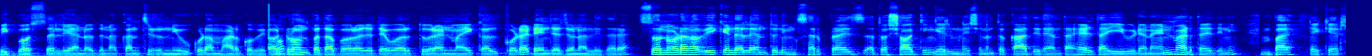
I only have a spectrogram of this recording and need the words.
ಬಿಗ್ ಬಾಸಲ್ಲಿ ಅನ್ನೋದನ್ನ ಕನ್ಸಿಡರ್ ನೀವು ಕೂಡ ಮಾಡ್ಕೋಬೇಕು. ಡ್ರೋನ್ ಪ್ರತಾಪ್ ಅವರ ಜೊತೆ ವರ್ತೂರ್ ಆ್ಯಂಡ್ ಮೈಕಲ್ ಕೂಡ ಡೇಂಜರ್ ಅಲ್ಲಿ ಇದ್ದಾರೆ. ಸೊ ನೋಡೋಣ ವೀಕೆಂಡಲ್ಲಿ ಅಂತೂ ನಿಮ್ಗೆ ಸರ್ಪ್ರೈಸ್ ಅಥವಾ ಶಾಕಿಂಗ್ ಎಲಿಮಿನೇಷನ್ ಅಂತೂ ಕಾದಿದೆ ಅಂತ ಹೇಳ್ತಾ ಈ ವಿಡಿಯೋನ ಎಂಡ್ ಮಾಡ್ತಾ ಇದ್ದೀನಿ. ಬಾಯ್ ಟೇಕ್ ಕೇರ್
